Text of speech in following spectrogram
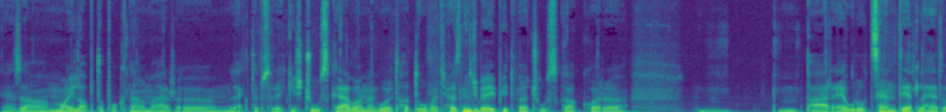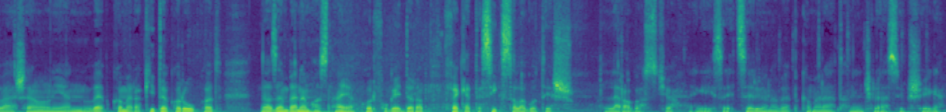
ez a mai laptopoknál már ö, legtöbbször egy kis csúszkával megoldható, vagy ha ez nincs beépítve a csúszka, akkor ö, pár eurócentért lehet vásárolni ilyen webkamera kitakarókat, de az ember nem használja, akkor fog egy darab fekete szikszalagot és leragasztja egész egyszerűen a webkamerát, ha nincs rá szüksége.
